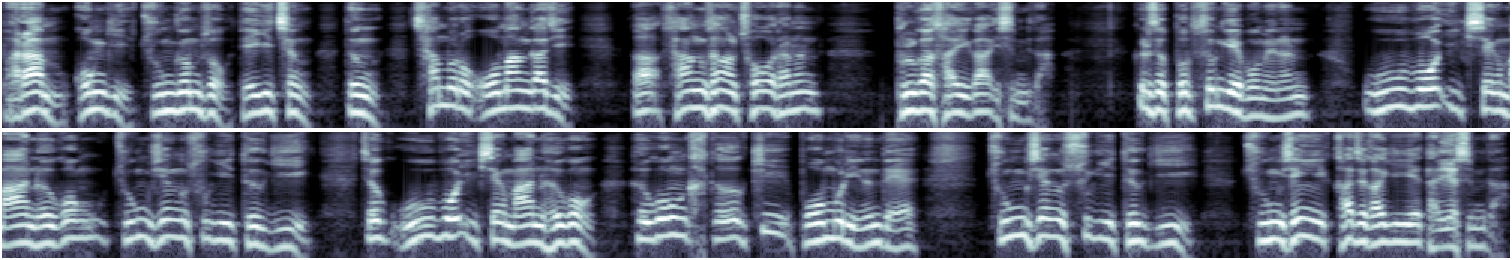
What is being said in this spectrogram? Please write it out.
바람, 공기, 중금속, 대기층 등 참으로 오만 가지가 상상을 초월하는 불가사의가 있습니다. 그래서 법성계에 보면은 우보 익생 만허공 중생 수기 덕이익 즉 우보 익생 만허공 허공 가득히 보물이 있는데 중생 수기 덕이익 중생이 가져가기에 달렸습니다.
